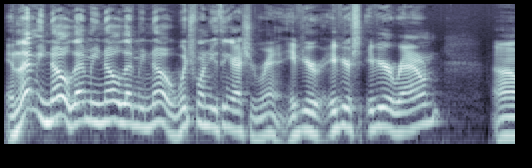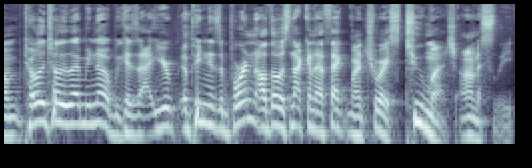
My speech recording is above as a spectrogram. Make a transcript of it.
and let me know, let me know, let me know which one you think I should rent. If you're if you're if you're around um, totally, totally let me know because your opinion is important, although it's not going to affect my choice too much, honestly.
